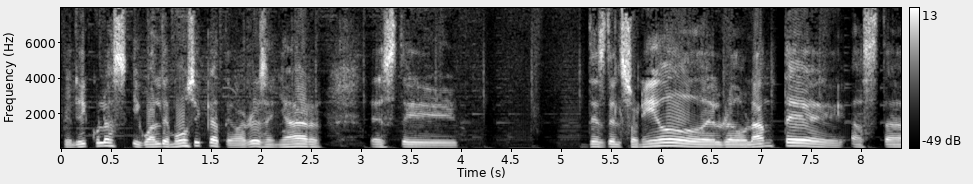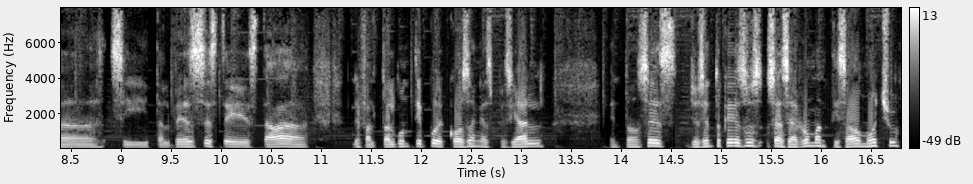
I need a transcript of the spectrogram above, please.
películas, igual de música, te va a reseñar este desde el sonido del redoblante hasta si tal vez este estaba le faltó algún tipo de cosa en especial entonces, yo siento que eso se ha romantizado mucho,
